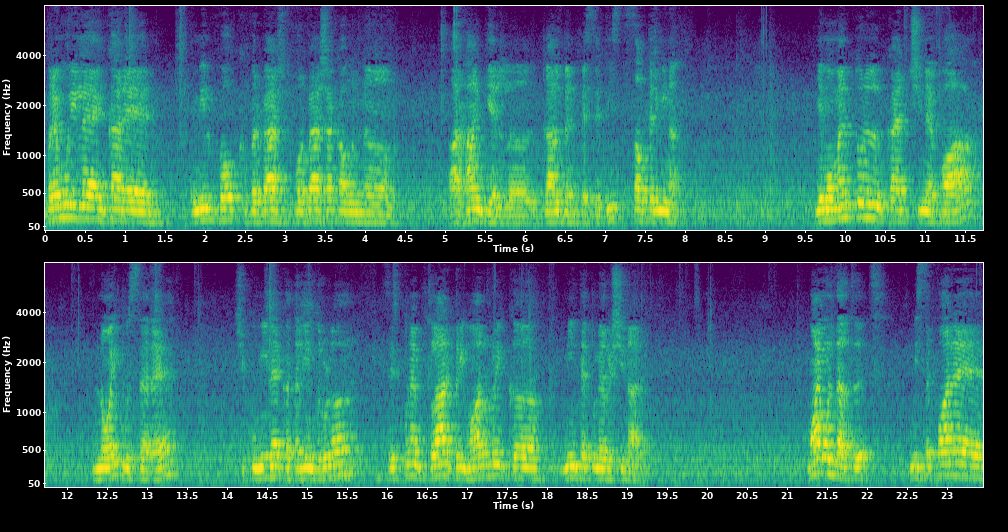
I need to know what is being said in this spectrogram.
Vremurile în care Emil Boc vorbea, vorbea așa ca un uh, arhanghel uh, galben pesedist s-au terminat. E momentul ca cineva, noi, USR, și cu mine, Cătălin Drulă, să-i spunem clar primarului că minte cu nerușinare. Mai mult de atât, mi se pare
